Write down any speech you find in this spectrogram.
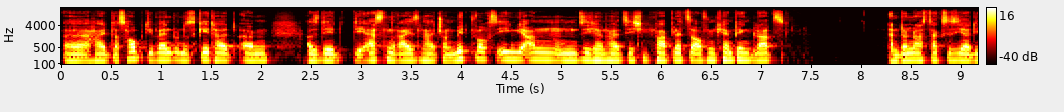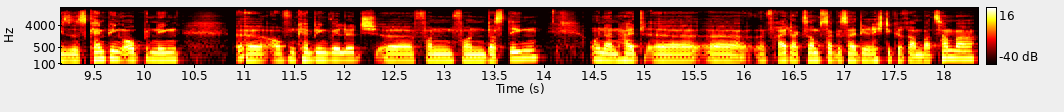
äh, halt das Hauptevent und es geht halt, ähm, also die, die ersten reisen halt schon mittwochs irgendwie an und sichern halt sich ein paar Plätze auf dem Campingplatz. Dann donnerstags ist ja dieses Camping-Opening äh, auf dem Camping Village äh, von, von das Ding. Und dann halt äh, äh, Freitag, Samstag ist halt die richtige Rambazamba.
